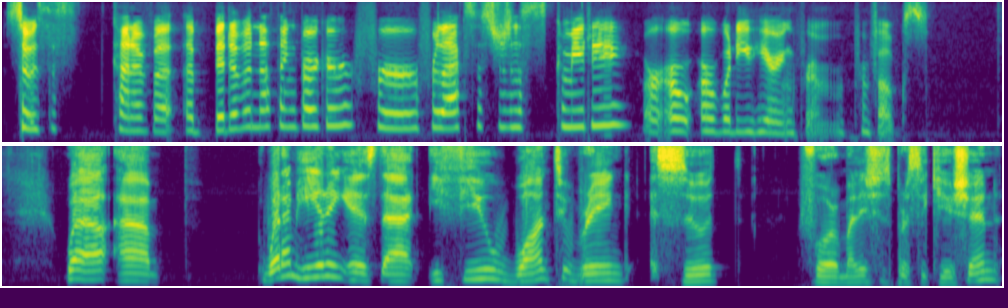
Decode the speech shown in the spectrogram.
So is this kind of a, a bit of a nothing burger for for the access to justice community, or, or, or what are you hearing from from folks? Well. Um, what I'm hearing is that if you want to bring a suit for malicious prosecution,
